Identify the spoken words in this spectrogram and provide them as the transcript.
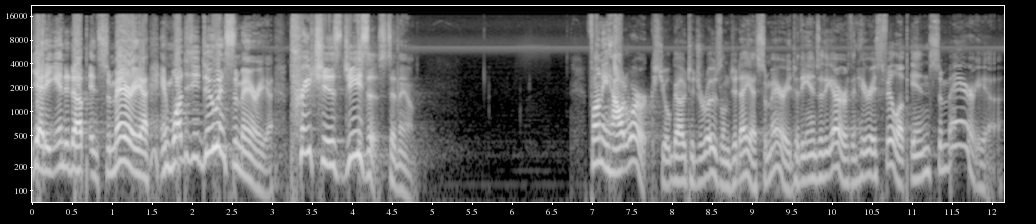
yet he ended up in Samaria. And what did he do in Samaria? Preaches Jesus to them. Funny how it works. You'll go to Jerusalem, Judea, Samaria, to the ends of the earth, and here is Philip in Samaria.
